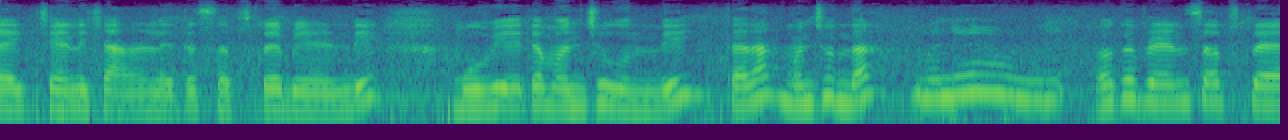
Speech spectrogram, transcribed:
లైక్ చేయండి ఛానల్ అయితే సబ్స్క్రైబ్ చేయండి. మూవీ అయితే మంచిగా ఉంది కదా మంచిగా ఉందా. ఓకే ఫ్రెండ్స్ సబ్స్క్రైబ్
